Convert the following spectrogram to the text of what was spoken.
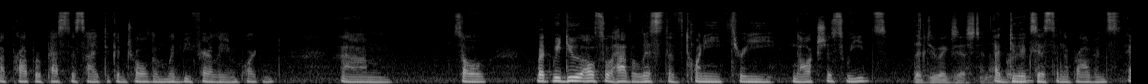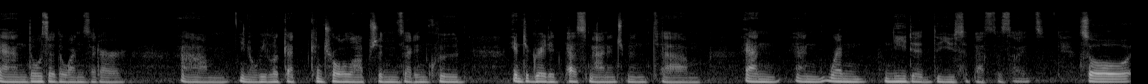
a, proper pesticide to control them would be fairly important. Um, so, but we do also have a list of 23 noxious weeds that do exist in Alberta. that do exist in the province, and those are the ones that are, um, you know, we look at control options that include integrated pest management, um, and and when needed, the use of pesticides. So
